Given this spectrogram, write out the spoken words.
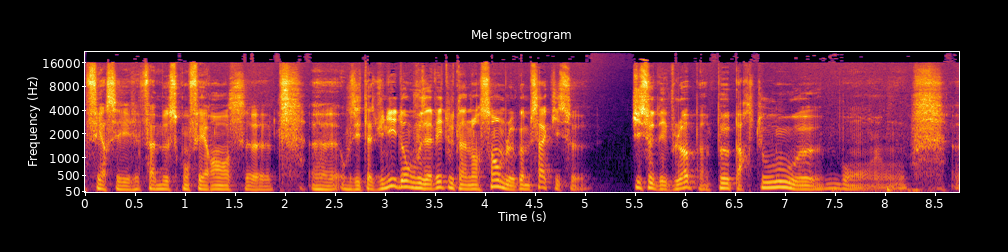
faire ses fameuses conférences aux États-Unis. Donc vous avez tout un ensemble comme ça qui se qui se développe un peu partout, euh, bon, euh,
